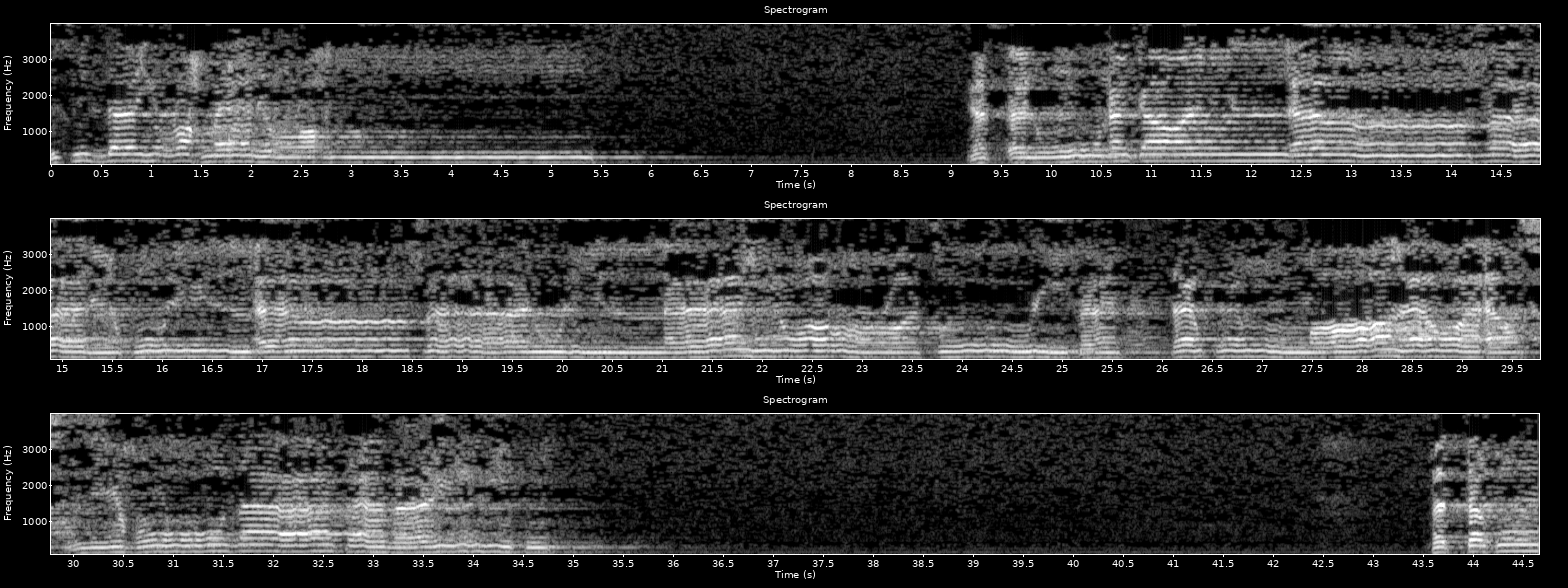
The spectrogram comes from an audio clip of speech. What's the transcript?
بسم الله الرحمن الرحيم. يسألونك عن الأنفال فاتقوا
